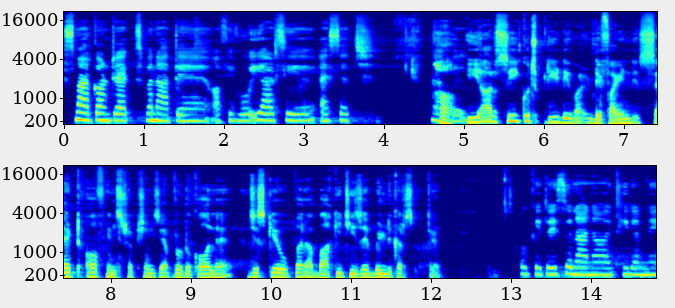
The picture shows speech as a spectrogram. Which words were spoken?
स्मार्ट कॉन्ट्रैक्ट्स बनाते हैं और फिर वो ई आर सी एस एच हाँ ई आर सी कुछ pre defined set of instructions या प्रोटोकॉल है जिसके ऊपर आप बाकी चीज़ें बिल्ड कर सकते हैं। ओके okay, तो इस सोलाना और इथीरियम ने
